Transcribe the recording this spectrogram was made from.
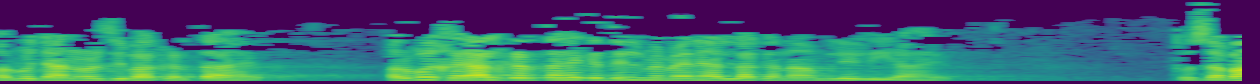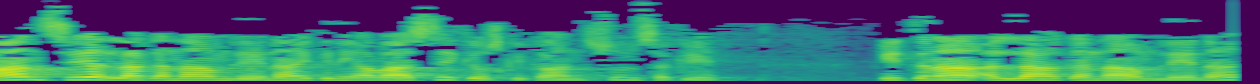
اور وہ جانور ذبح کرتا ہے اور وہ خیال کرتا ہے کہ دل میں میں نے اللہ کا نام لے لیا ہے۔ تو زبان سے اللہ کا نام لینا اتنی آواز سے کہ اس کے کان سن سکے اتنا اللہ کا نام لینا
